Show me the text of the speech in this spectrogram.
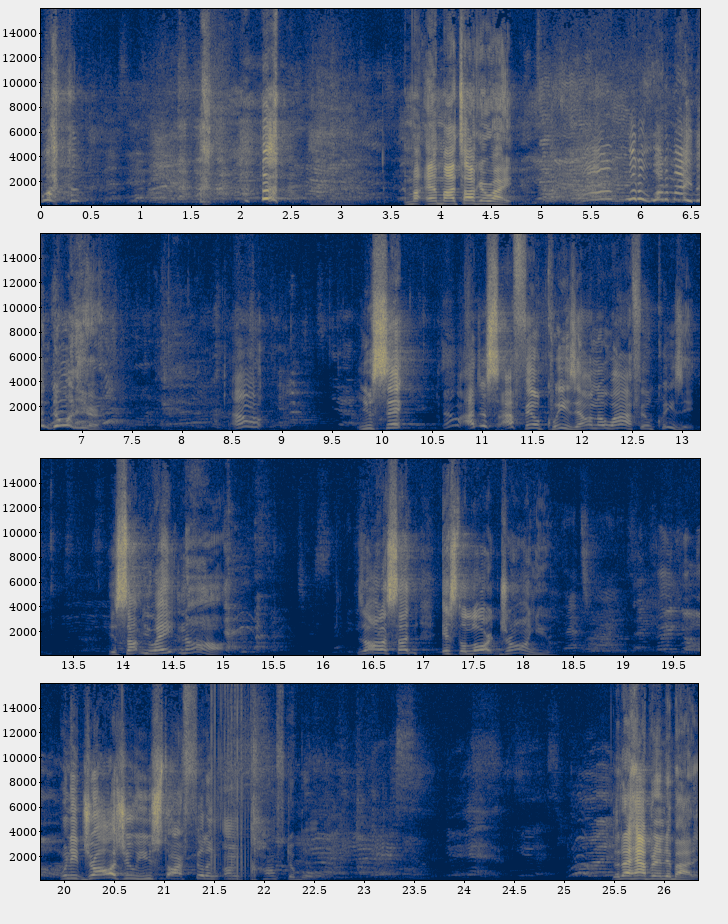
am, I, am I talking right? Doing here? I don't, you sick? No, I just, I feel queasy. I don't know why I feel queasy. Is something you ate? No. It's all of a sudden, it's the Lord drawing you. When He draws you, you start feeling uncomfortable. Did that happen to anybody?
